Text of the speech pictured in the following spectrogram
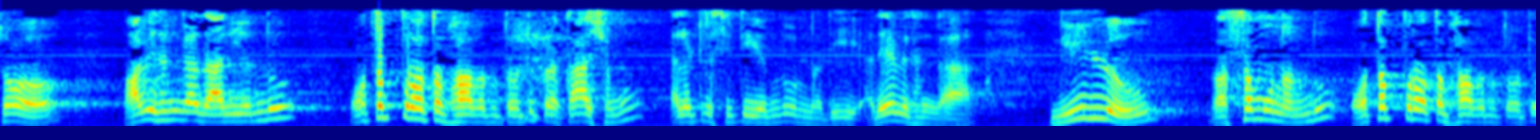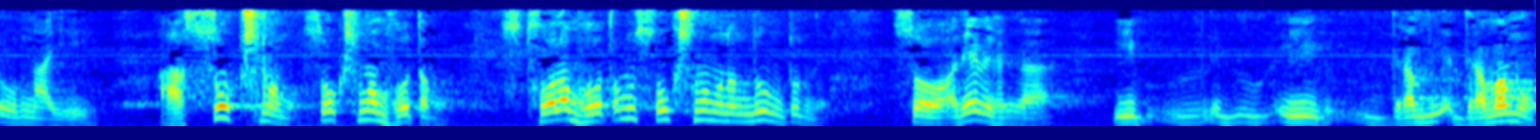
సో ఆ విధంగా దాని ఎందు ఓతప్రోత భావంతో ప్రకాశము ఎలక్ట్రిసిటీ ఎందు ఉన్నది. అదేవిధంగా నీళ్ళు రసమునందు ఓతప్రోత భావంతో ఉన్నాయి. ఆ సూక్ష్మము సూక్ష్మభూతము స్థూలభూతము సూక్ష్మమునందు ఉంటుంది. సో అదేవిధంగా ఈ ఈ ద్రవ్య ద్రవము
